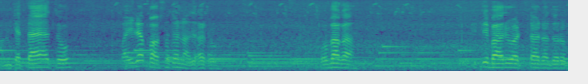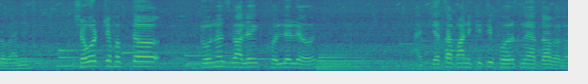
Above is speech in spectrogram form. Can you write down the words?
आमच्या तयाचो पहिल्या पावसाचा नजारो. हो बघा. किती भारी वाटतं नजारो बघा आणि शेवटचे फक्त दोनच गाले खोललेले होत आणि त्याचा पाणी किती फोरच नाही आता बघा.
